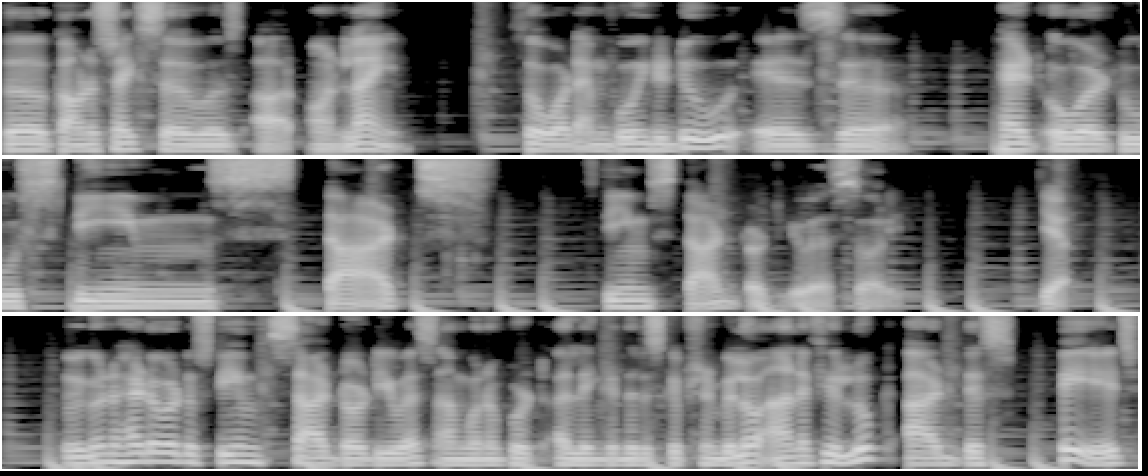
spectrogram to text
the Counter-Strike servers are online. So what I'm going to do is uh, head over to Steam Stats, steamstat.us, sorry. Yeah. So we're going to head over to steamstat.us. I'm going to put a link in the description below. And if you look at this page,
